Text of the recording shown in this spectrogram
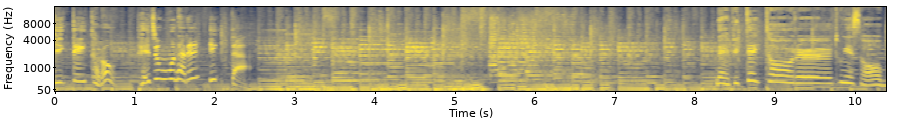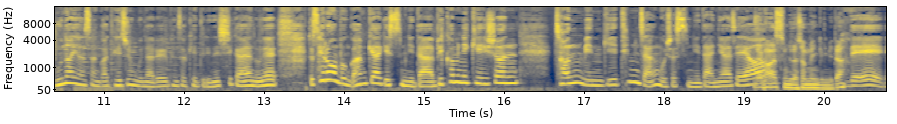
빅데이터로 대중문화를 읽다. 네, 빅데이터를 통해서 문화 현상과 대중문화를 분석해 드리는 시간. 오늘 또 새로운 분과 함께 하겠습니다. 빅커뮤니케이션 전민기 팀장 모셨습니다. 안녕하세요. 네, 반갑습니다. 전민기입니다. 네,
